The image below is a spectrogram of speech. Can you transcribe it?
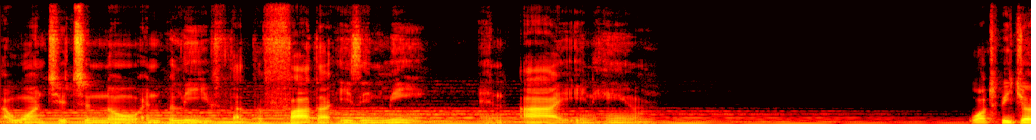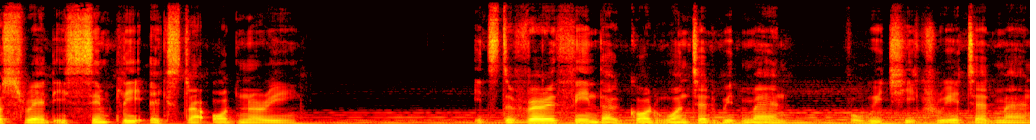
I want you to know and believe that the Father is in me and I in him. What we just read is simply extraordinary. It's the very thing that God wanted with man, for which He created man,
